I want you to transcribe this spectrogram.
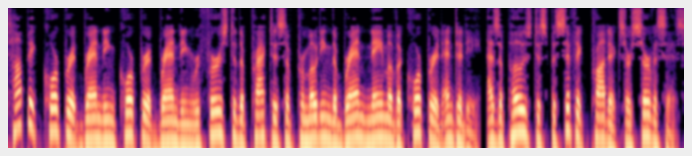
Topic corporate branding Corporate branding refers to the practice of promoting the brand name of a corporate entity, as opposed to specific products or services.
